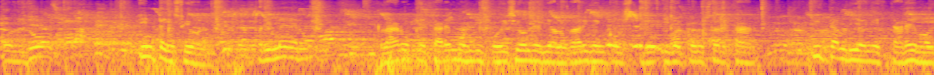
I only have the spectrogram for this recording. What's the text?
con dos intenciones. Primero, claro que estaremos en disposición de dialogar y de, concertar y también estaremos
